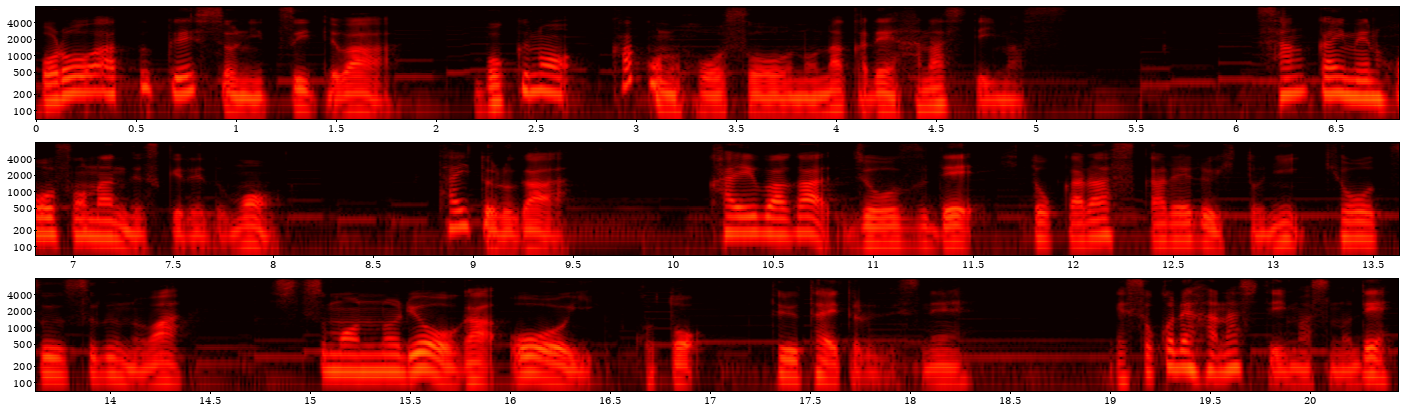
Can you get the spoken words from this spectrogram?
フォローアップクエスチョンについては僕の過去の放送の中で話しています。3回目の放送なんですけれどもタイトルが会話が上手で人から好かれる人に共通するのは質問の量が多いことというタイトルですね。そこで話していますので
